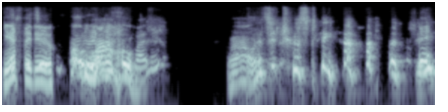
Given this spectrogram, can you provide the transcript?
yes, they do. oh wow. Funny. Wow, that's interesting. they,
